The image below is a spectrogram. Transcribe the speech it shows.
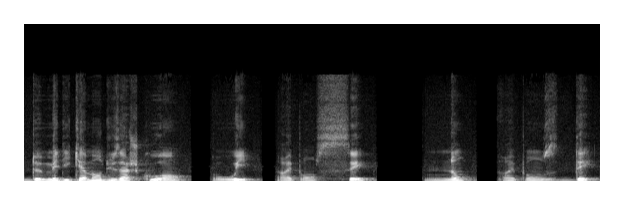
De médicaments d'usage courant. Oui, réponse C. Non, réponse D.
